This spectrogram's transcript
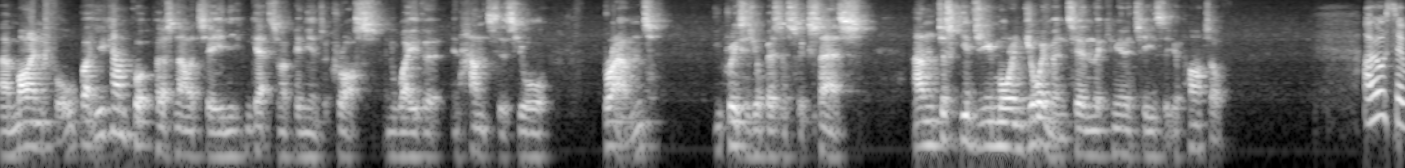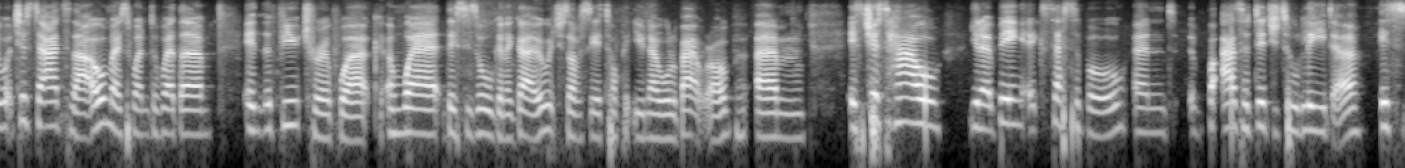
uh, mindful, but you can put personality and you can get some opinions across in a way that enhances your brand, increases your business success, and just gives you more enjoyment in the communities that you're part of. I also, just to add to that, I almost wonder whether in the future of work and where this is all going to go, which is obviously a topic you know all about, Rob, um, it's just how you know being accessible and but as a digital leader it's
